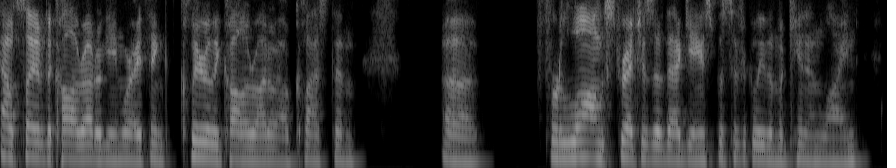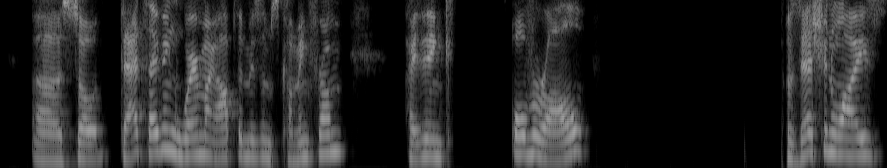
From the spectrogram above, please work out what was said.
outside of the Colorado game, where I think clearly Colorado outclassed them uh, for long stretches of that game, specifically the MacKinnon line. Uh, so that's I think where my optimism's coming from. I think overall, possession wise,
